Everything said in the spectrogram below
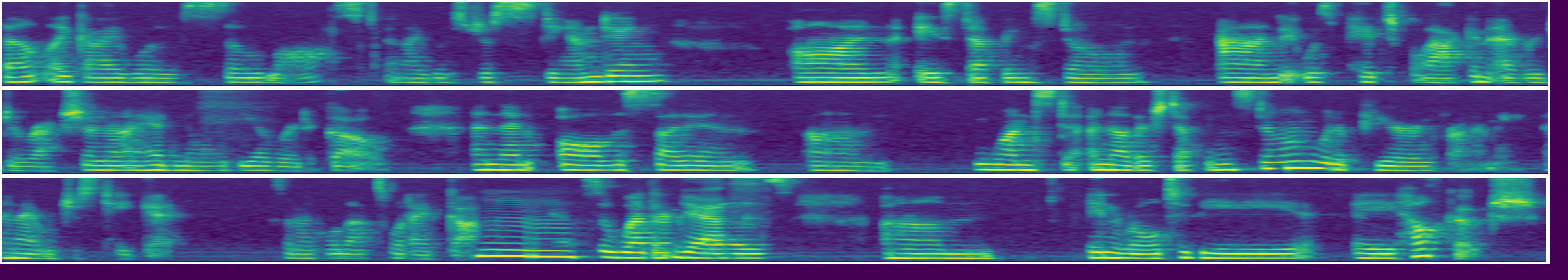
felt like I was so lost, and I was just standing on a stepping stone, and it was pitch black in every direction, and I had no idea where to go. And then all of a sudden, um, one step, another stepping stone would appear in front of me, and I would just take it. So I'm like, well, that's what I've got. Mm. So whether it Yes. was um, enroll to be a health coach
